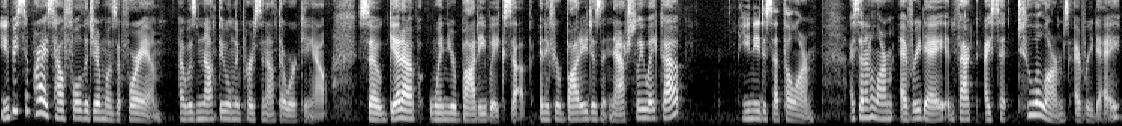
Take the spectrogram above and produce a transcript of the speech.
You'd be surprised how full the gym was at 4 a.m. I was not the only person out there working out. So get up when your body wakes up. And if your body doesn't naturally wake up, you need to set the alarm. I set an alarm every day. In fact, I set two alarms every day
